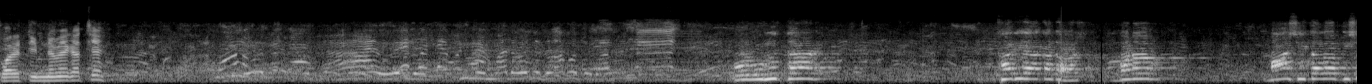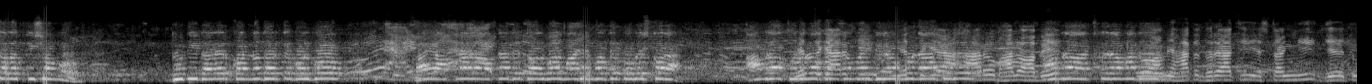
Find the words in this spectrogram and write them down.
পরের টিম নেমে গেছে। খারিয়া একাদশ বনাম মা শীতলা বিশালক্ষী সংঘ। দুটি দলের কর্ণধরকে বলব ভাই আপনারা আপনাদের দলবল মাঠের মধ্যে প্রবেশ করা। আমরা আরও ভালো হবে। তো আমি হাতে ধরে আছি স্টাংনি যেহেতু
